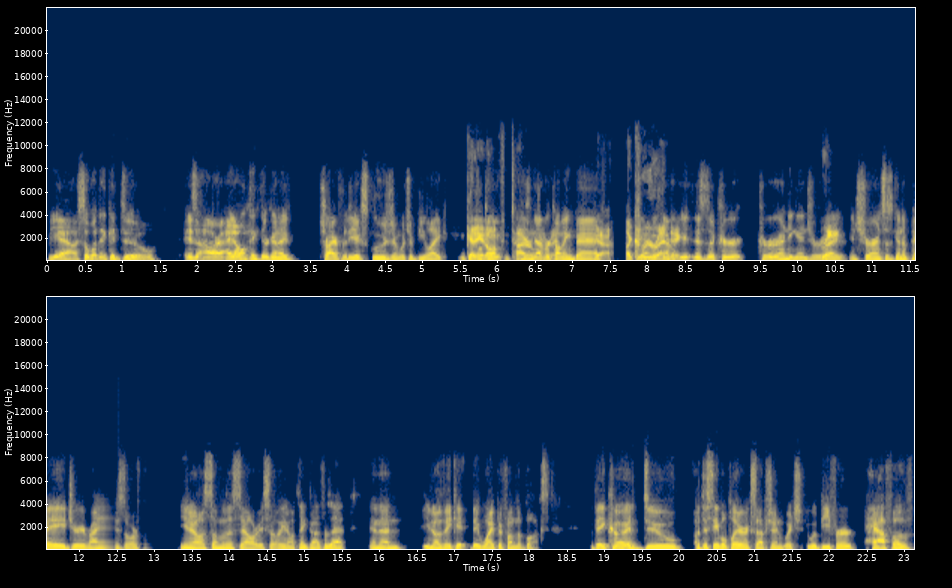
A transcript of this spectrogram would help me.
yeah so what they could do is all right i don't think they're gonna try for the exclusion which would be like Getting it off entirely. he's never right? coming back Yeah, like Yeah, career never- ending. this is a career career ending injury. Right. Insurance is going to pay Jerry Reinsdorf, you know, some of the salary. So you know, thank God for that. And then you know they get they wipe it from the books. They could do a disabled player exception, which would be for half of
